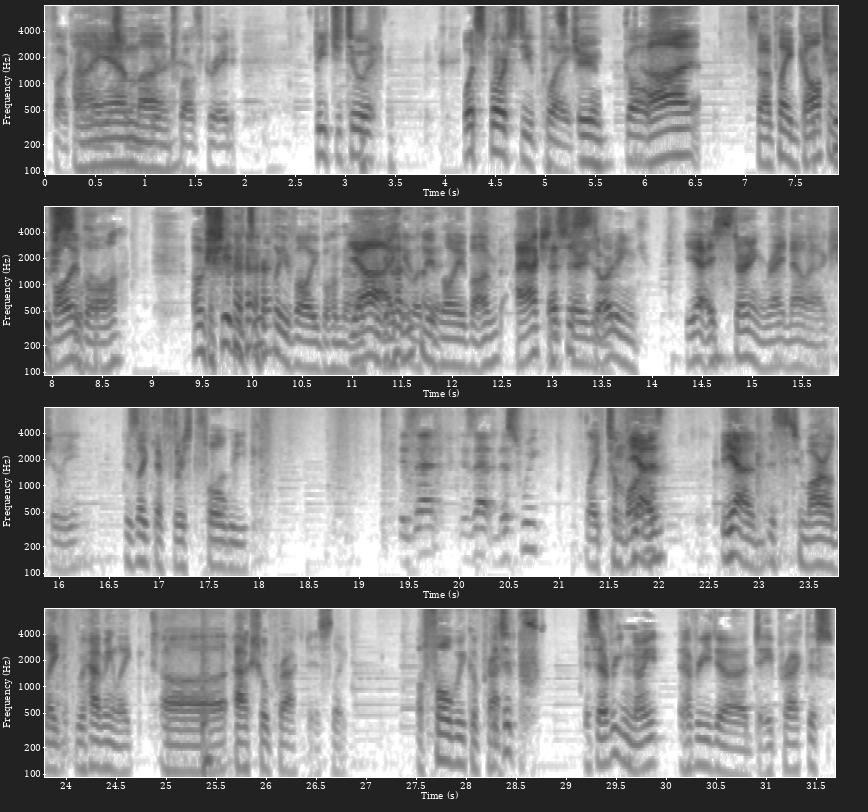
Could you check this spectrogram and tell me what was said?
Fuck, I, I am uh, in 12th grade. Beat you to it. What sports do you play? Golf. Uh, so I play golf and volleyball. slow. Volleyball. Oh shit, you do play volleyball now. yeah, I, forgot do play that. volleyball. I'm, I actually That's started. just starting. Yeah, it's starting right now. Actually, it's like the first full week. Is that is that this week? Like tomorrow? Yeah, it's, yeah. This tomorrow. Like we're having like uh actual practice, like a full week of practice. Is it? Is every night, every uh, day practice?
